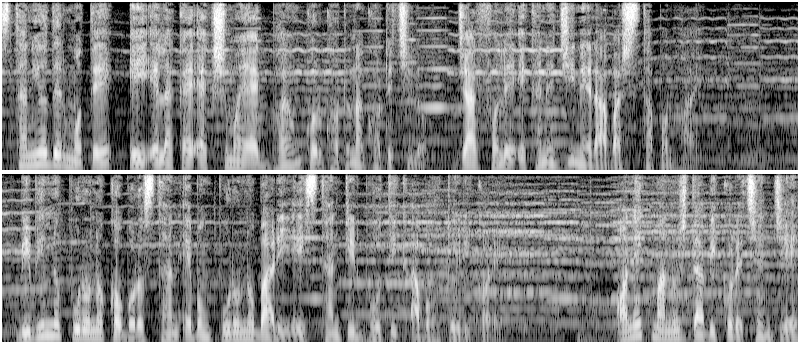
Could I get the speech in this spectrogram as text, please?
স্থানীয়দের মতে, এই এলাকায় একসময় এক ভয়ঙ্কর ঘটনা ঘটেছিল, যার ফলে এখানে জিনের আবাস স্থাপন হয়। বিভিন্ন পুরনো কবরস্থান এবং পুরনো বাড়ি এই স্থানটির ভৌতিক আবহ তৈরি করে। অনেক মানুষ দাবি করেছেন যে,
